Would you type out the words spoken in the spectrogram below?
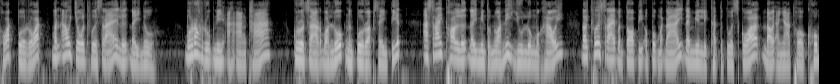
ឃាត់ពលរដ្ឋមិនឲ្យចូលធ្វើស្រែលើដីនោះបុរសរូបនេះអះអាងថា គ្រួសាររបស់លោកនិងពលរដ្ឋផ្សេងទៀតអាស្រ័យផលលើដីមានទំនាស់នេះយូរលង់មកហើយដោយធ្វើស្រែបន្តពីឪពុកម្ដាយដែលមានលិខិតទទួលស្គាល់ដោយអាជ្ញាធរឃុំ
